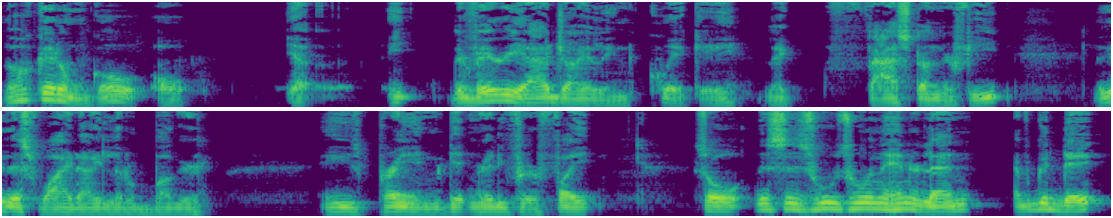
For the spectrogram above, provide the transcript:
Look at him go. Oh, yeah. He, they're very agile and quick, eh? Like fast on their feet. Look at this wide-eyed little bugger. He's praying, getting ready for a fight. So this is Who's Who in the Hinterland. Have a good day.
